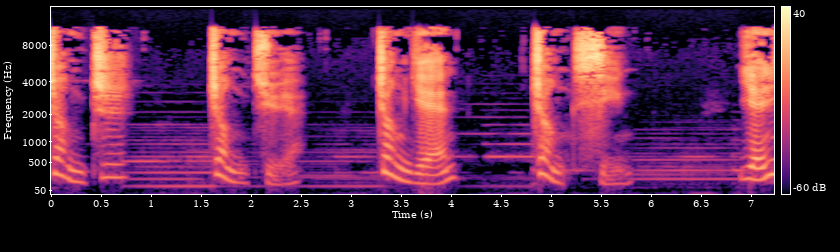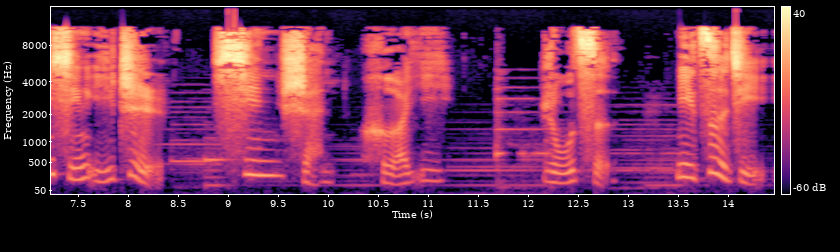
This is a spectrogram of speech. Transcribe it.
正知。正觉、正言、正行，言行一致，心神合一。如此，你自己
